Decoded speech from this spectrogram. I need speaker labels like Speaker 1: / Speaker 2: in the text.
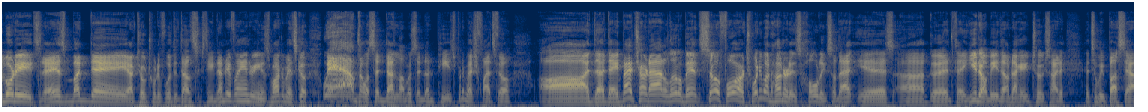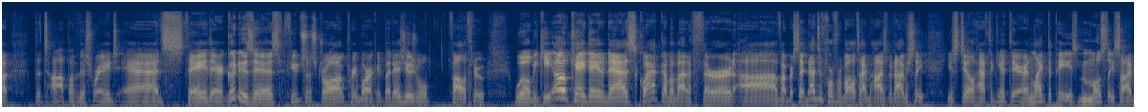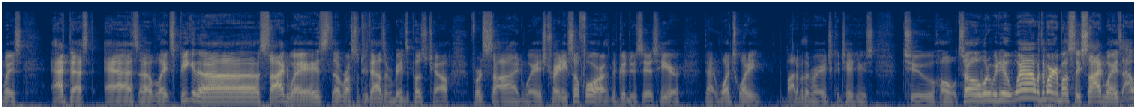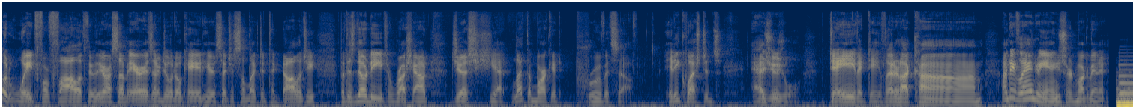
Speaker 1: Good morning. Today is Monday, October 24th, 2016. I'm Dave Landry, and it's Market Minutes go. Well, it's almost said done, almost said done. P. It's pretty much Flatsville on the day. Bet chart out a little bit. So far, 2100 is holding, so that is a good thing. You know me, though. I'm not getting too excited until we bust out the top of this range and stay there. Good news is, futures are strong pre-market, but as usual, follow through will be key. Okay, data Nasdaq up about a third of a percent. Not too far from all-time highs, but obviously you still have to get there. And like the P's, mostly sideways at best as of late. Speaking of sideways, the Russell 2000 remains a poster child for sideways trading. So far, the good news is here that 120, bottom of the range, continues to hold. So what do we do? Well, with the market mostly sideways, I would wait for follow through. There are some areas that are doing okay in here, such as selected technology, but there's no need to rush out just yet. Let the market prove itself. Any questions? As usual, Dave at DaveLandry.com. I'm Dave Landry, and you just heard Market Minute.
